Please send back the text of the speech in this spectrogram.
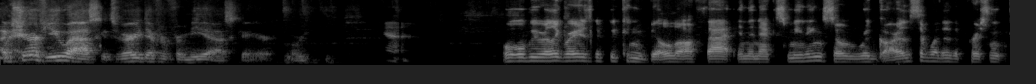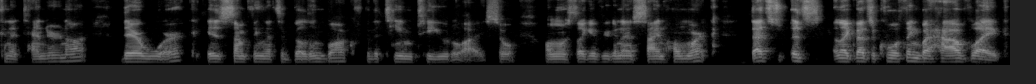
I'm sure if you ask, it's very different from me asking her. Or, What will be really great is if we can build off that in the next meeting. So regardless of whether the person can attend or not, their work is something that's a building block for the team to utilize. So almost like if you're gonna assign homework, that's it's like that's a cool thing, but have like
